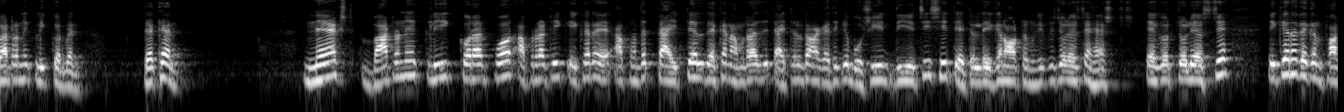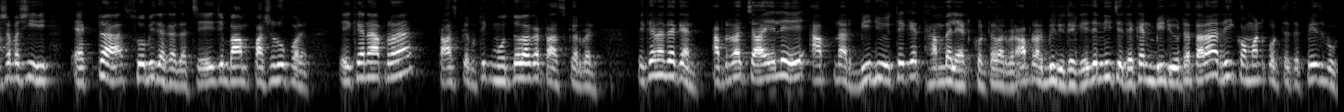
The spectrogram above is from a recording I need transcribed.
বাটনে ক্লিক করবেন। দেখেন নেক্সট বাটনে ক্লিক করার পর আপনারা ঠিক এখানে আপনাদের টাইটেল দেখেন, আমরা যে টাইটেলটা আগে থেকে বসিয়ে দিয়েছি, সেই টাইটেলটা এখানে অটোমেটিকলি চলে আসছে হ্যাশট্যাগও চলে আসছে। এখানে দেখেন, পাশাপাশি একটা ছবি দেখা যাচ্ছে, এই যে বাম পাশের উপরে। এখানে আপনারা টাচ করবেন, ঠিক মধ্যভাগে টাচ করবেন। এখানে দেখেন, আপনারা চাইলে আপনার ভিডিও থেকে থাম্বেল অ্যাড করতে পারবেন, আপনার ভিডিও থেকে। এই যে নিচে দেখেন ভিডিওটা তারা রিকমেন্ড করতেছে ফেসবুক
